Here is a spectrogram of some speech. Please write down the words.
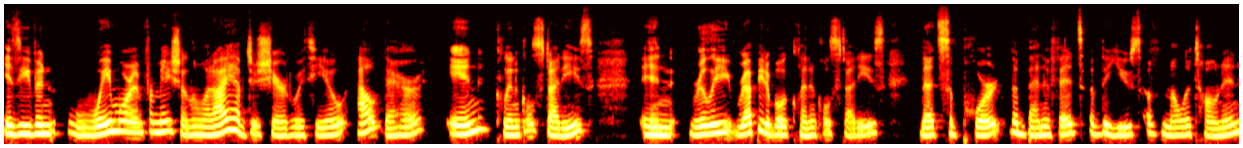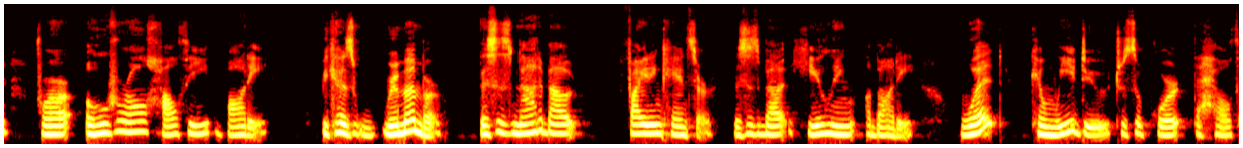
is even way more information than what I have just shared with you out there in clinical studies, in really reputable clinical studies that support the benefits of the use of melatonin for our overall healthy body. Because remember, this is not about fighting cancer. This is about healing a body. What can we do to support the health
